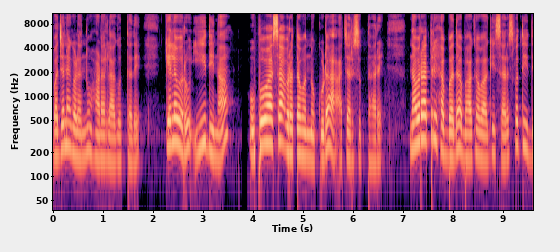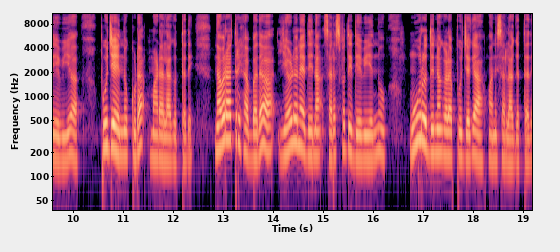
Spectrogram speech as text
ಭಜನೆಗಳನ್ನು ಹಾಡಲಾಗುತ್ತದೆ. ಕೆಲವರು ಈ ದಿನ ಉಪವಾಸ ವ್ರತವನ್ನು ಕೂಡ ಆಚರಿಸುತ್ತಾರೆ. ನವರಾತ್ರಿ ಹಬ್ಬದ ಭಾಗವಾಗಿ ಸರಸ್ವತಿ ದೇವಿಯ ಪೂಜೆಯನ್ನು ಕೂಡ ಮಾಡಲಾಗುತ್ತದೆ. ನವರಾತ್ರಿ ಹಬ್ಬದ ಏಳನೇ ದಿನ ಸರಸ್ವತಿ ದೇವಿಯನ್ನು ಮೂರು ದಿನಗಳ ಪೂಜೆಗೆ ಆಹ್ವಾನಿಸಲಾಗುತ್ತದೆ.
